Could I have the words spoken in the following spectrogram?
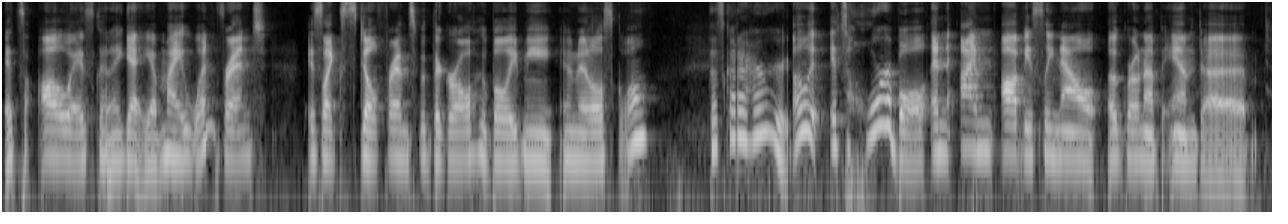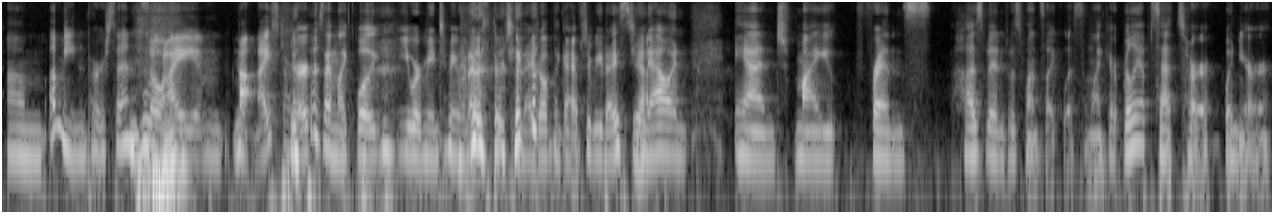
It's always gonna get you. My one friend is like still friends with the girl who bullied me in middle school. That's gotta hurt. Oh, it, it's horrible. And I'm obviously now a grown up and uh, um, a mean person. So I am not nice to her because I'm like, well, you were mean to me when I was 13. I don't think I have to be nice to Yeah. you now. And and my friend's husband was once like, listen, like it really upsets her when you're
